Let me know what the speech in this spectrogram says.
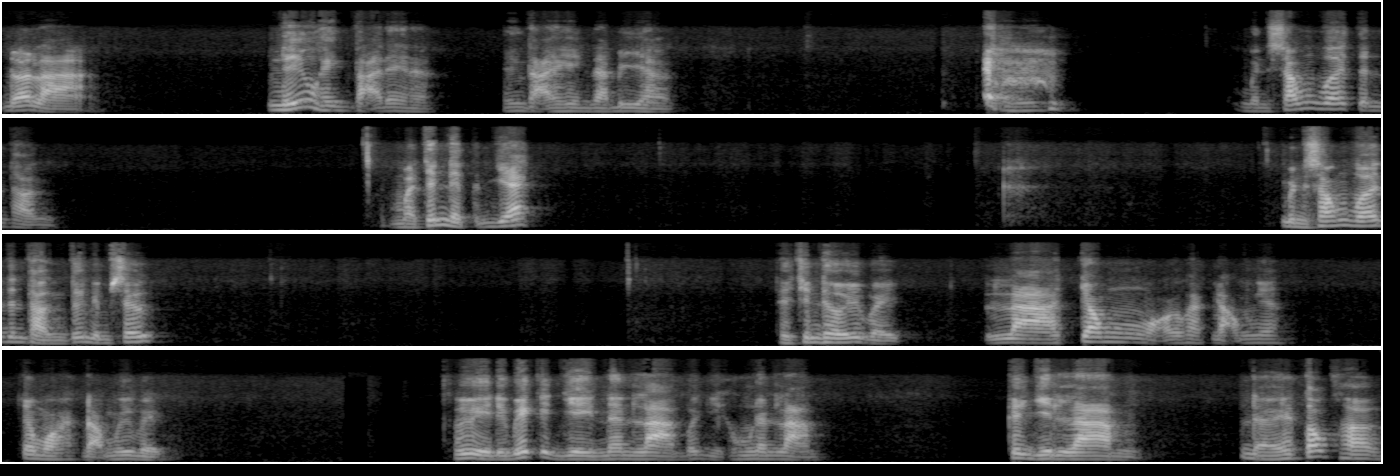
đó là nếu hiện tại đây nè hiện tại hiện tại bây giờ mình sống với tinh thần mà chính là tỉnh giác. Mình sống với tinh thần tứ niệm xứ. Thì xin thưa quý vị là trong mọi hoạt động nha. Trong mọi hoạt động quý vị. Quý vị đều biết cái gì nên làm, cái gì không nên làm. Cái gì làm để tốt hơn.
